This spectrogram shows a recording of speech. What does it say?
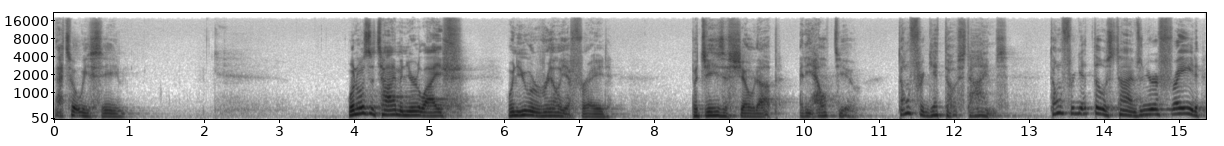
That's what we see. When was a time in your life when you were really afraid, but Jesus showed up and he helped you? Don't forget those times. Don't forget those times. When you're afraid,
